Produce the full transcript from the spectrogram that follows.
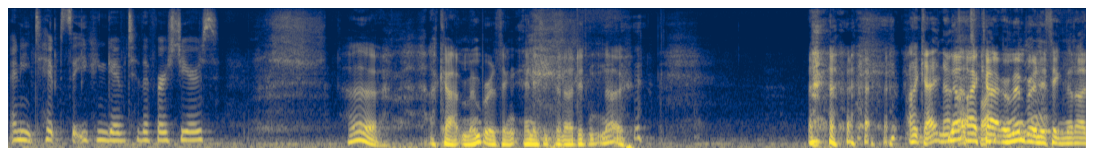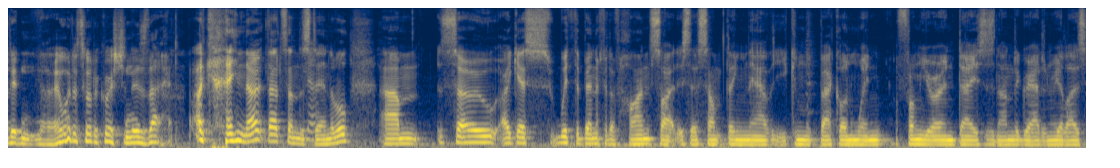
Any tips that you can give to the first years? Uh, I can't remember anything, anything that I didn't know. Okay, no, no, I fine. can't remember anything that I didn't know. What sort of question is that? Okay, no, that's understandable. Um, so, I guess with the benefit of hindsight, is there something now that you can look back on when from your own days as an undergrad and realize,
